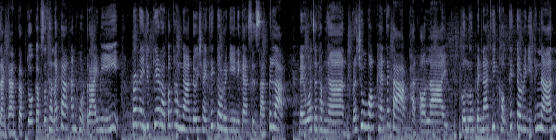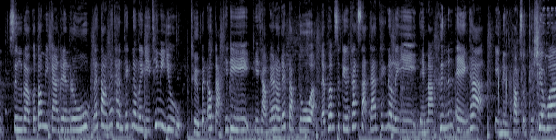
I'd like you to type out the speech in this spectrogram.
จากการปรับตัวกับสถานการณ์อันโหดร้ายนี้ เพราะในยุคที่เราต้องทำงานโดยใช้เทคโนโลยีในการสื่อสารเป็นหลัก ไม่ว่าจะทำงาน ประชุมวางแผนต่างๆ ผ่านออนไลน์ ก็ล้วนเป็นหน้าที่ของเทคโนโลยีทั้งนั้น ซึ่งเราก็ต้องมีการเรียนรู้ และตามให้ทันเทคโนโลยีที่มีอยู่ ถือเป็นโอกาสที่ดี ที่ทำให้เราได้ปรับตัว และเพิ่มสกิลทักษะด้านเทคโนโลยีได้มากขึ้นนั่นเองค่ะ อีกหนึ่งความสุขที่เชื่อว่า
